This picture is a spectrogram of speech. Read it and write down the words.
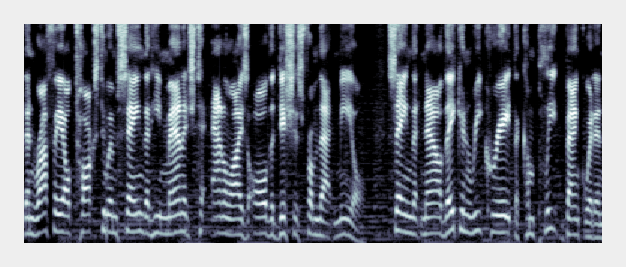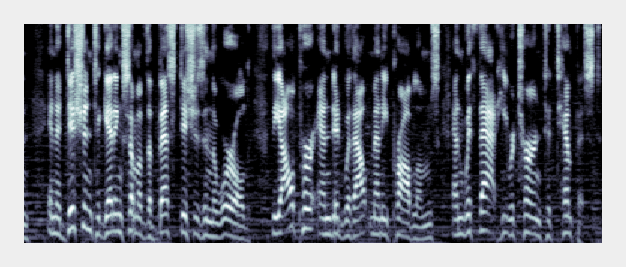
Then Raphael talks to him saying that he managed to analyze all the dishes from that meal, saying that now they can recreate the complete banquet and in addition to getting some of the best dishes in the world, the Alper ended without many problems, and with that he returned to Tempest.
